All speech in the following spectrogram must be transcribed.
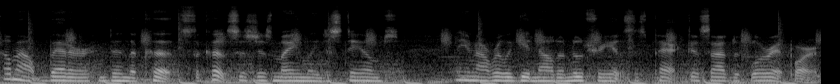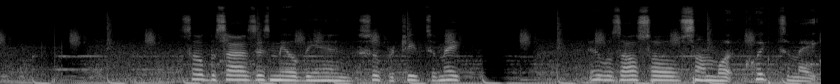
come out better than the cuts. The cuts is just mainly the stems. You're not really getting all the nutrients that's packed inside the floret part. So besides this meal being super cheap to make, it was also somewhat quick to make.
